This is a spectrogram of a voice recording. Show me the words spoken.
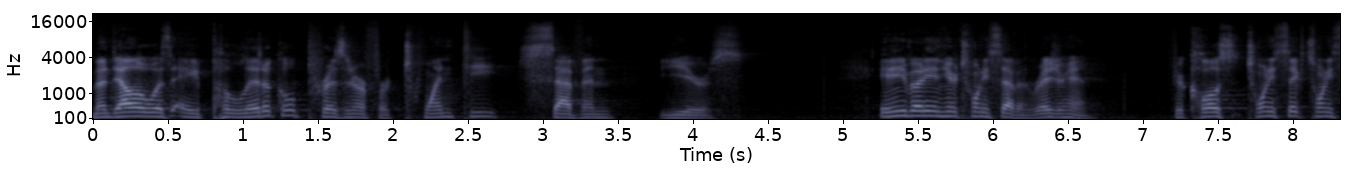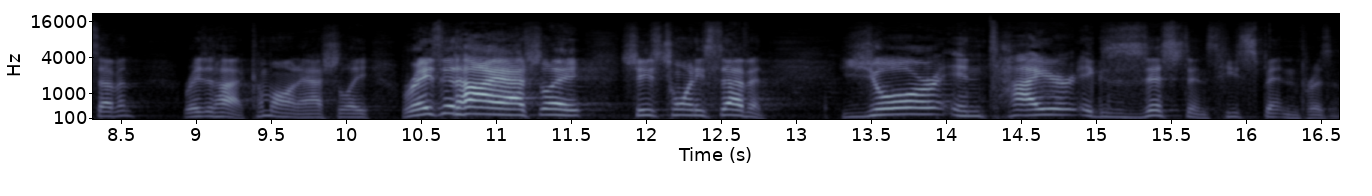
Mandela was a political prisoner for 27 years. Anybody in here 27? Raise your hand. If you're close, 26, 27, raise it high. Come on, Ashley. Raise it high, Ashley. She's 27. Your entire existence he spent in prison.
